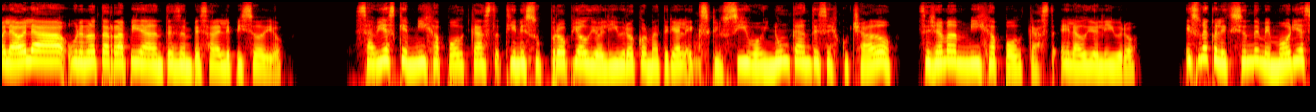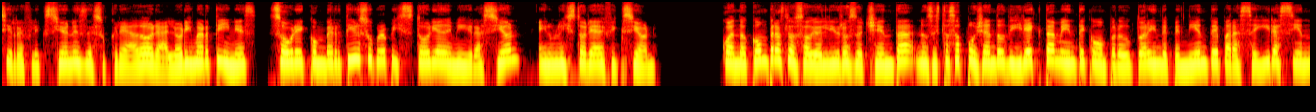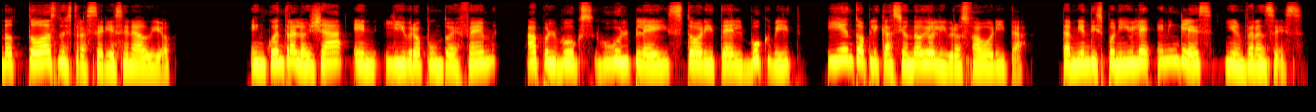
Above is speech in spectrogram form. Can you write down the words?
Hola, hola, una nota rápida antes de empezar el episodio. ¿Sabías que Mija Podcast tiene su propio audiolibro con material exclusivo y nunca antes escuchado? Se llama Mija Podcast, el audiolibro. Es una colección de memorias y reflexiones de su creadora, Lori Martínez, sobre convertir su propia historia de migración en una historia de ficción. Cuando compras los audiolibros de 80, nos estás apoyando directamente como productora independiente para seguir haciendo todas nuestras series en audio. Encuéntralo ya en libro.fm, Apple Books, Google Play, Storytel, BookBeat y en tu aplicación de audiolibros favorita. También disponible en inglés y en francés.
